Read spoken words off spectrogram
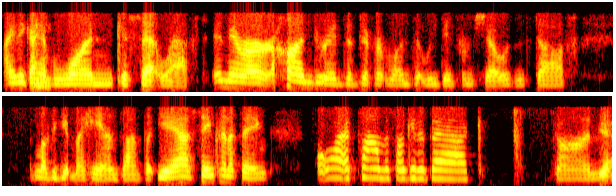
I think I have Mm. one cassette left, and there are hundreds of different ones that we did from shows and stuff. I'd love to get my hands on, but yeah, same kind of thing. Oh, I promise I'll give it back. Gone. Yeah,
